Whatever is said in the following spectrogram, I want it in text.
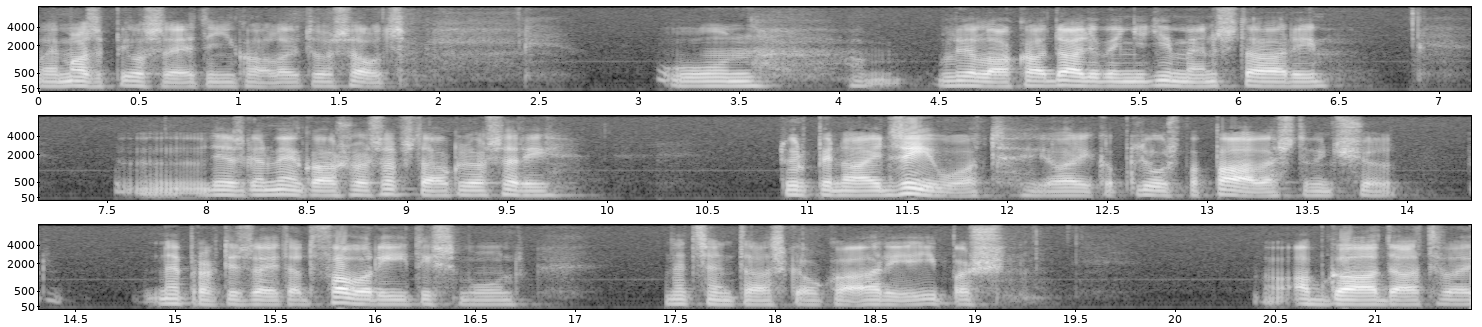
vai maza pilsētiņa, kā lai to sauc. Un lielākā daļa viņa ģimenes tā arī mm, diezgan vienkāršos apstākļos arī turpināja dzīvot, jo arī, kad kļūst par pāvestu, viņš nepraktizēja tādu favorītismu un necentās kaut kā arī īpaši apgādāt vai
